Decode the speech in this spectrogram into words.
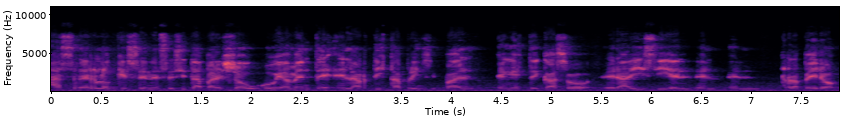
hacer lo que se necesita para el show. Obviamente el artista principal, en este caso era Easy, el, el- el rapero,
